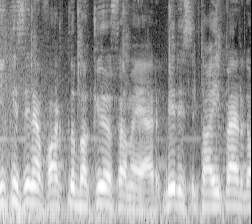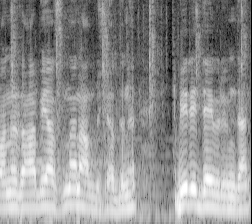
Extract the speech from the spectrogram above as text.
İkisine farklı bakıyorsam eğer, birisi Tayyip Erdoğan'ın Rabia'sından almış adını, biri Devrim'den.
